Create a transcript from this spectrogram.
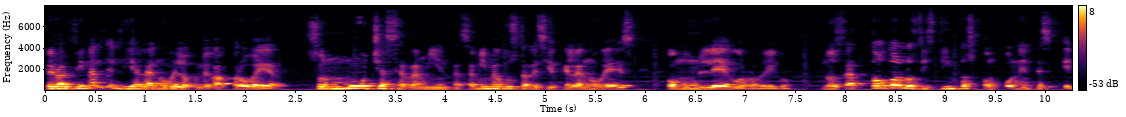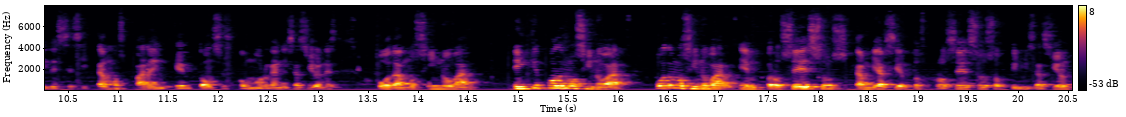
Pero al final del día la nube lo que me va a proveer son muchas herramientas. A mí me gusta decir que la nube es como un Lego, Rodrigo. Nos da todos los distintos componentes que necesitamos para que entonces como organizaciones podamos innovar. ¿En qué podemos innovar? Podemos innovar en procesos, cambiar ciertos procesos, optimización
